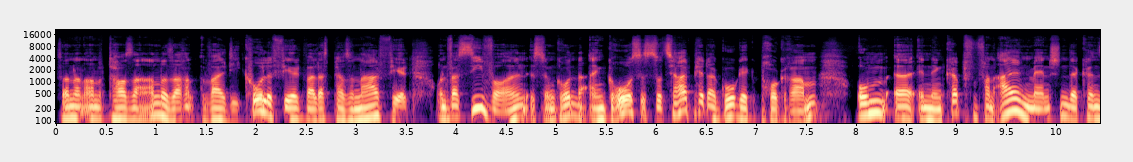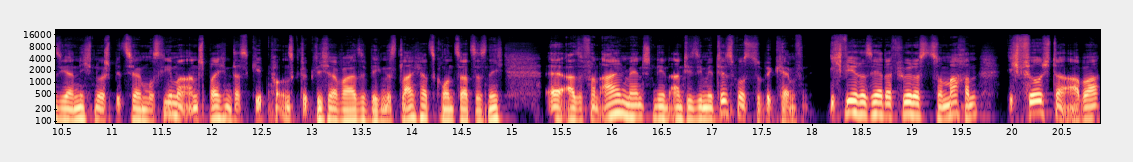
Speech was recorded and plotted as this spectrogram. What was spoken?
sondern auch noch tausend andere Sachen, weil die Kohle fehlt, weil das Personal fehlt. Und was Sie wollen, ist im Grunde ein großes Sozialpädagogikprogramm, um äh, in den Köpfen von allen Menschen Menschen, da können Sie ja nicht nur speziell Muslime ansprechen, das geht bei uns glücklicherweise wegen des Gleichheitsgrundsatzes nicht, äh, also von allen Menschen den Antisemitismus zu bekämpfen. Ich wäre sehr dafür, das zu machen. Ich fürchte aber,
